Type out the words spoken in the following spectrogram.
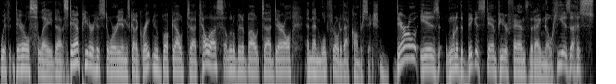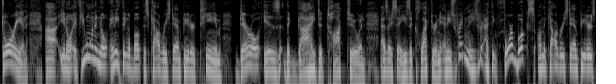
with Daryl Slade, uh, Stampeder historian. He's got a great new book out. Uh, tell us a little bit about uh, Daryl, and then we'll throw to that conversation. Daryl is one of the biggest Stampeder fans that I know. He is a historian. Uh, you know, if you want to know anything about this Calgary Stampeder team, Daryl is the guy to talk to. And as I say, he's a collector, and, and he's written, he's written, I think, four books on the Calgary Stampeders.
